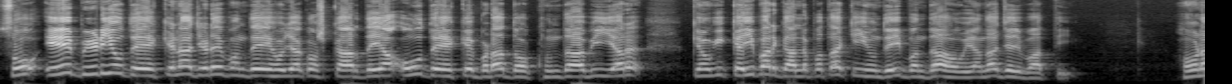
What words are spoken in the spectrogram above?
ਸੋ ਇਹ ਵੀਡੀਓ ਦੇਖ ਕੇ ਨਾ ਜਿਹੜੇ ਬੰਦੇ ਇਹੋ ਜਿਹਾ ਕੁਝ ਕਰਦੇ ਆ ਉਹ ਦੇਖ ਕੇ ਬੜਾ ਦੁੱਖ ਹੁੰਦਾ ਵੀ ਯਾਰ ਕਿਉਂਕਿ ਕਈ ਵਾਰ ਗੱਲ ਪਤਾ ਕੀ ਹੁੰਦੀ ਬੰਦਾ ਹੋ ਜਾਂਦਾ ਜਜ਼ਬਾਤੀ। ਹੁਣ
